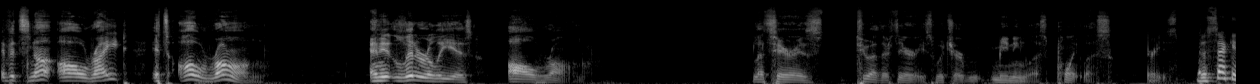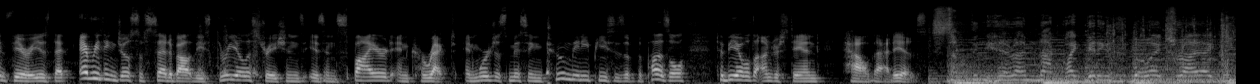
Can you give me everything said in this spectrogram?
If it's not all right, it's all wrong. And it literally is all wrong. Let's hear his two other theories, which are meaningless, pointless. The second theory is that everything Joseph said about these three illustrations is inspired and correct, and we're just missing too many pieces of the puzzle to be able to understand how that is. Something here I'm not quite getting, though I try, I keep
